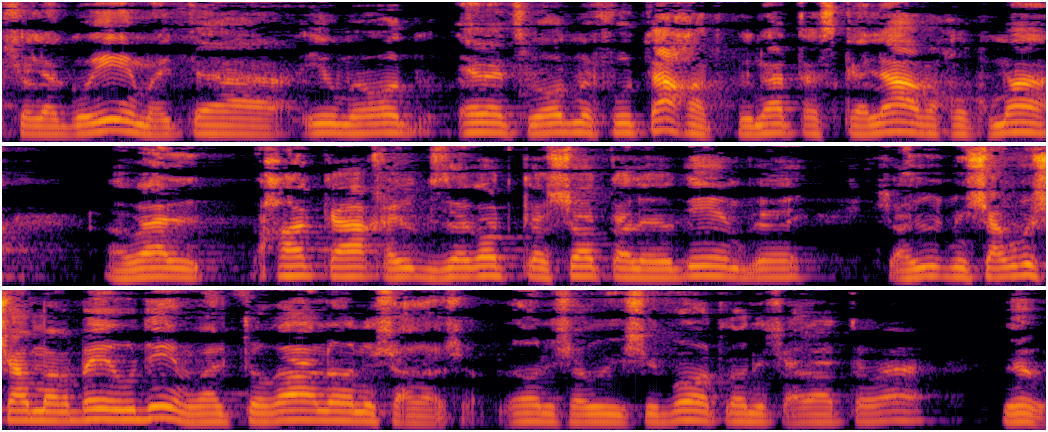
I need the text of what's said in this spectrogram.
של הגויים, הייתה עיר מאוד, ארץ מאוד מפותחת, מבחינת השכלה וחוכמה, אבל אחר כך היו גזרות קשות על היהודים, נשארו שם הרבה יהודים, אבל תורה לא נשארה שם. לא נשארו ישיבות, לא נשארה תורה, זהו.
